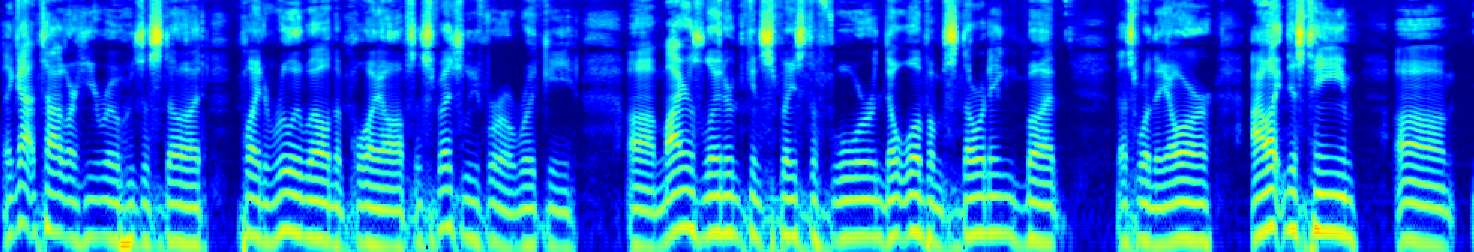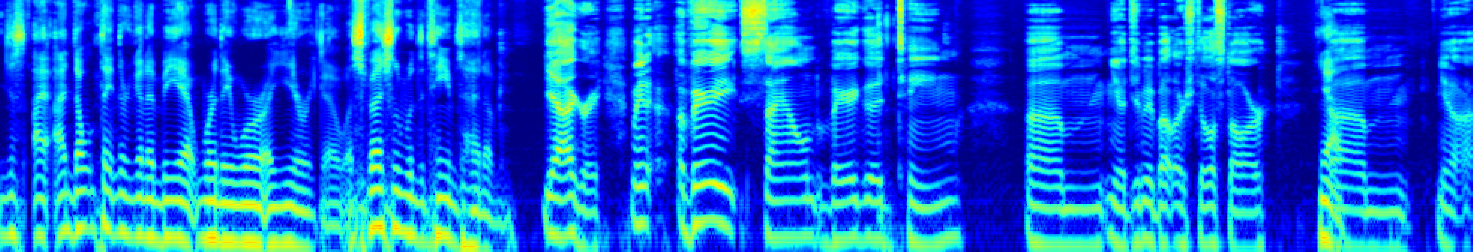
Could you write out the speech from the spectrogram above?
They got Tyler Herro, who's a stud, played really well in the playoffs, especially for a rookie. Uh, Meyers Leonard can space the floor. Don't love him starting, but that's where they are. I like this team. Um, just I, I don't think they're going to be at where they were a year ago, especially with the teams ahead of them. Yeah, I agree. I mean, a very sound, very good team. Um, you know, Jimmy Butler's still a star. Yeah. Um, you know, I,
